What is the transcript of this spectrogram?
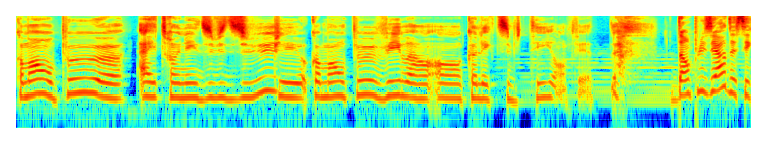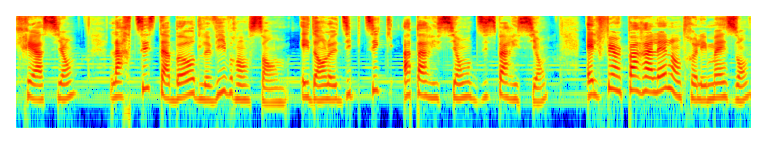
comment on peut être un individu, puis comment on peut vivre en collectivité, en fait. Dans plusieurs de ses créations, l'artiste aborde le vivre ensemble et dans le diptyque Apparition-Disparition, elle fait un parallèle entre les maisons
